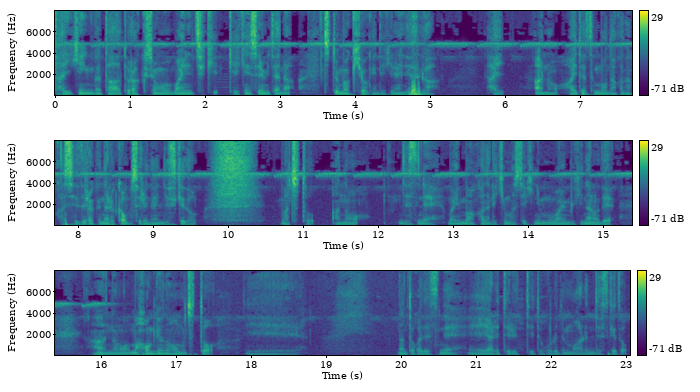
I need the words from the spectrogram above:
体験型アトラクションを毎日経験してるみたいなちょっとうまく表現できないんですがはい。あの配達もなかなかしづらくなるかもしれないんですけどまあちょっとあのですね、まあ、今はかなり気持ち的にも前向きなのであの、まあ、本業の方もちょっと、えー、なんとかですね、えー、やれてるっていうところでもあるんですけど、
